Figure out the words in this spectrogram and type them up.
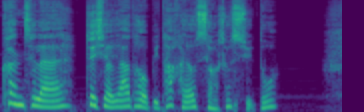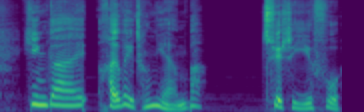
看起来这小丫头比他还要小上许多，应该还未成年吧，却是一副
